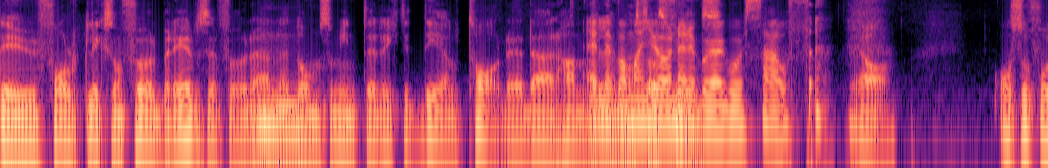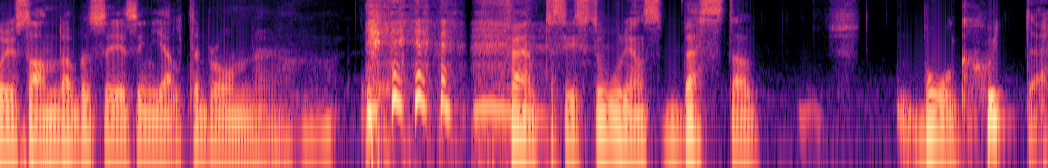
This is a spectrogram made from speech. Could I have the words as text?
det är ju folk liksom förbereder sig för det. Eller de som inte riktigt deltar. Det är där handlingen Eller vad man gör när det börjar gå south. Ja. Och så får ju Sandra se sin hjälte Bron. eh, Fantasyhistoriens bästa bågskytte.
